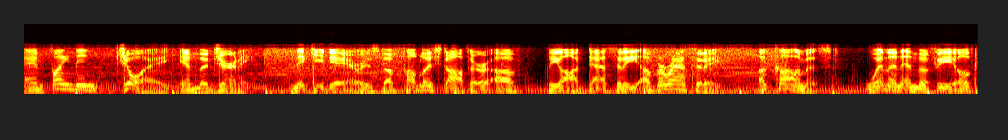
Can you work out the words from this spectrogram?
and finding joy in the journey. Nicky Dare is the published author of The Audacity of Veracity, a columnist, Women in the Field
